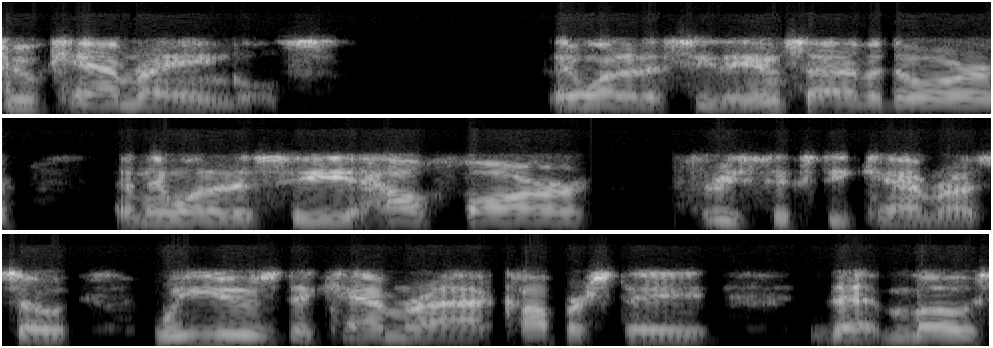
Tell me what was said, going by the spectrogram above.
two camera angles. They wanted to see the inside of a door and they wanted to see how far 360 camera. So we used a camera at Copper State that most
